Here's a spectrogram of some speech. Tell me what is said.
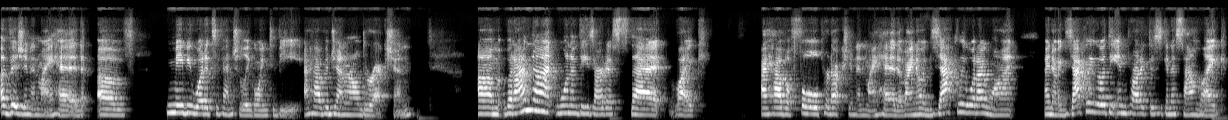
a vision in my head of maybe what it's eventually going to be. I have a general direction. Um, but I'm not one of these artists that like I have a full production in my head of I know exactly what I want. I know exactly what the end product is going to sound like.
